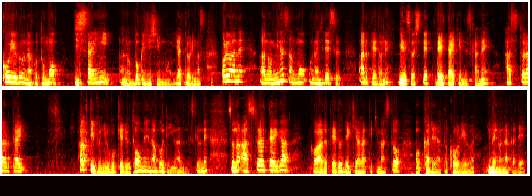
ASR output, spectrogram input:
こういうふうなことも実際にあの僕自身もやっております。これはねあの皆さんも同じです。ある程度ね瞑想して霊体っていうんですかねアストラル体アクティブに動ける透明なボディがあるんですけどねそのアストラル体がこうある程度出来上がってきますと彼らと交流は夢の中で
